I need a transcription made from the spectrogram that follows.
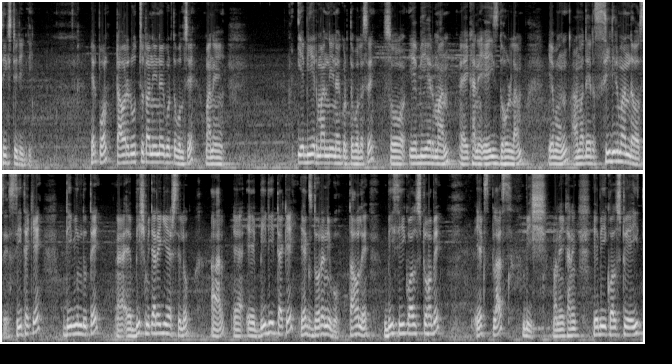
সিক্সটি ডিগ্রি। এরপর টাওয়ারের উচ্চতা নির্ণয় করতে বলছে মানে এ বি এর মান নির্ণয় করতে বলেছে। সো এ বি এর মান এখানে এইচ ধরলাম এবং আমাদের সিডির মান দেওয়া আছে। সি থেকে ডি বিন্দুতে বিশ মিটার এগিয়ে আসছিল। আর, এ বিডিটাকে এক্স ধরে নিব। তাহলে বিসি ইকোয়ালস টু হবে এক্স প্লাস বিশ। মানে এখানে A B equals to H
